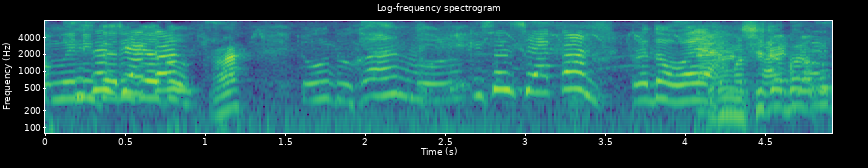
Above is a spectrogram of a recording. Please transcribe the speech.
અમે નહીં કરી ગયો તો હા બોલ. કિશન સેકન્ડ રે તો હવે. રણસી જબર હું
